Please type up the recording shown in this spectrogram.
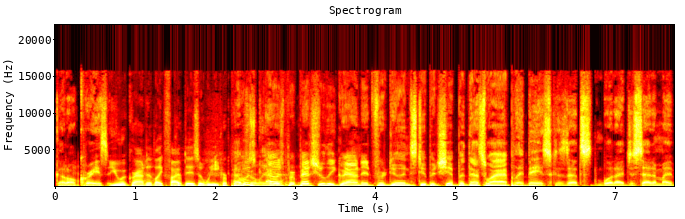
got all crazy. You were grounded like five days a week. I was Perpetually. I was perpetually grounded for doing stupid shit, but that's why I play bass because that's what I just sat in my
